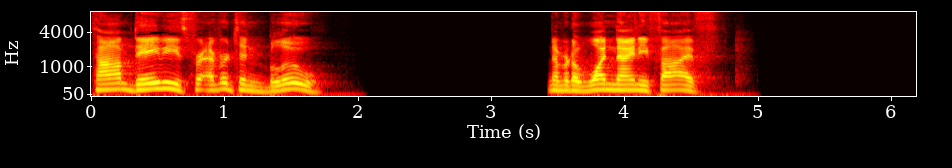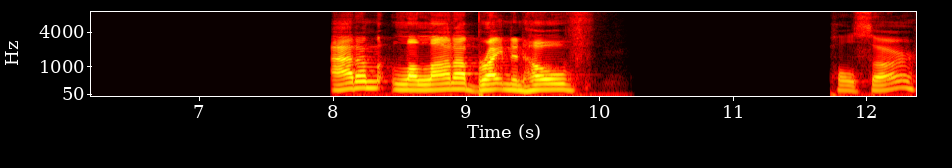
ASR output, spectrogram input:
Tom Davies for Everton, blue. Number to 195. Adam Lallana, Brighton and Hove. Pulsar.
